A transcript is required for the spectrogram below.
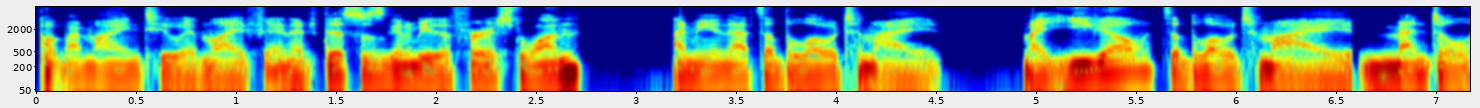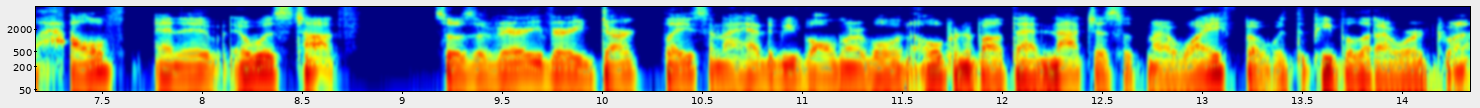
put my mind to in life. And if this was going to be the first one, I mean, that's a blow to my my ego. It's a blow to my mental health. And it, it was tough. So it was a very, very dark place. And I had to be vulnerable and open about that, not just with my wife, but with the people that I worked with.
